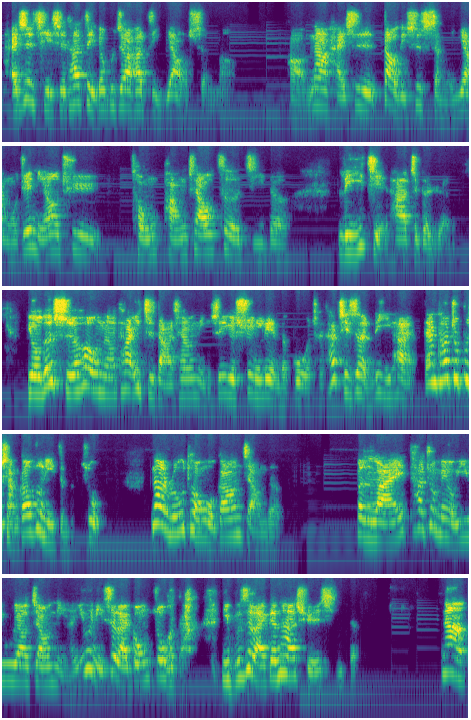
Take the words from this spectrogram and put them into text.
还是其实他自己都不知道他自己要什么，好，那还是到底是什么样？我觉得你要去从旁敲侧击的理解他这个人。有的时候呢，他一直打枪你是一个训练的过程，他其实很厉害，但他就不想告诉你怎么做。那如同我刚刚讲的，本来他就没有义务要教你啊，因为你是来工作的，你不是来跟他学习的。那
